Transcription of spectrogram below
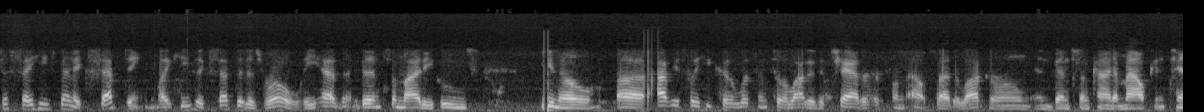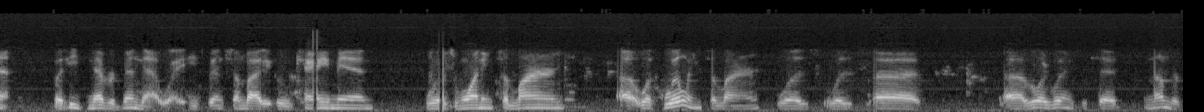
just say he's been accepting. Like he's accepted his role. He hasn't been somebody who's, you know, uh, obviously he could have listened to a lot of the chatter from outside the locker room and been some kind of malcontent. But he's never been that way. He's been somebody who came in, was wanting to learn, uh, was willing to learn, was was uh, uh, Roy Williams has said numbers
